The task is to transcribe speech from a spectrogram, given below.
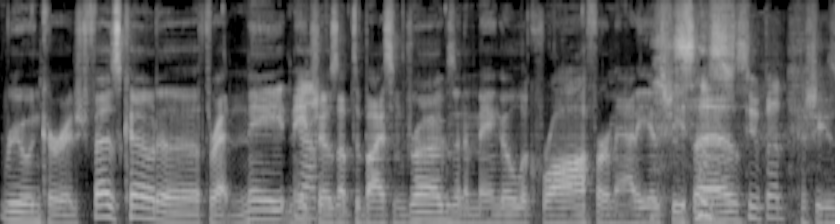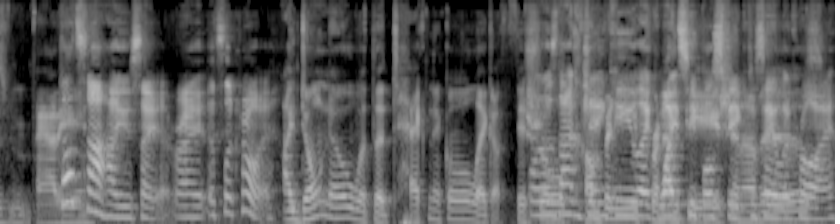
Rue encouraged Fezco to threaten Nate. Nate Yeah. shows up to buy some drugs and a mango LaCroix for Maddie, as she So says. stupid. Because she's Maddie. That's not how you say it, right? It's Lacroix. I don't know what the technical, like official Or was that company janky like white people speak to say it is.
